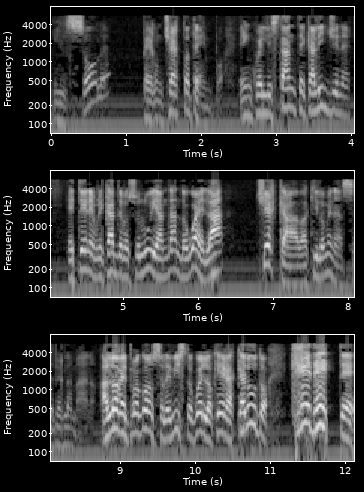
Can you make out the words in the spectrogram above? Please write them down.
il sole per un certo tempo. E in quell'istante caligine e tenebre caddero su lui, andando qua e là, cercava chi lo menasse per la mano. Allora il proconsole, visto quello che era accaduto, credette,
